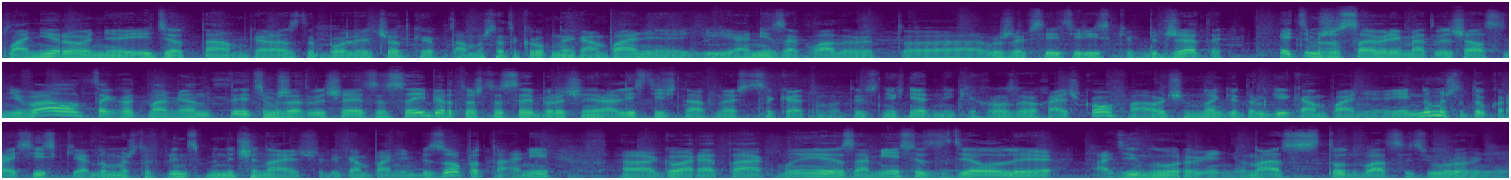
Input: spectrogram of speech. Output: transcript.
планирование идет там гораздо более четкое, потому что это крупные компании, и они закладывают э, уже все эти риски в бюджеты. Этим же в свое время отличался Нивал в такой момент, этим же отличается Saber, то, что Saber очень реалистично относится к этому. То есть у них нет никаких розовых очков, а очень многие другие компании, я не думаю, что только российские, я думаю, что, в принципе, начинающие или компании без опыта, они э, говорят так, мы за месяц сделали один уровень, у нас 120 уровней,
